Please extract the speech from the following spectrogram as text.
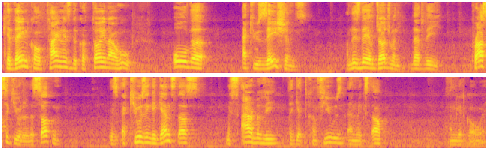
kedain kol tainis de katoinahu, all the accusations on this day of judgment that the prosecutor, the sultan, is accusing against us, misarbavi, they get confused and mixed up and get go away.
